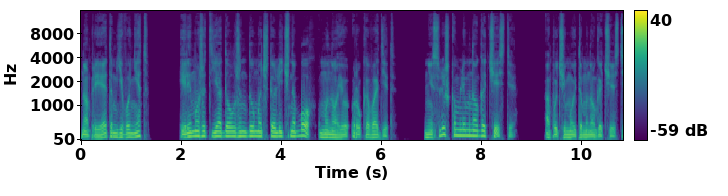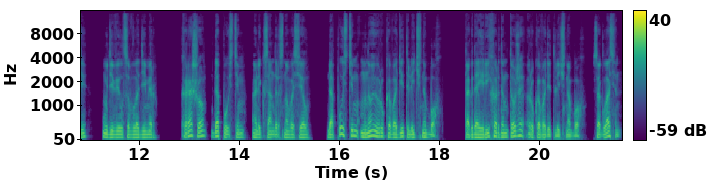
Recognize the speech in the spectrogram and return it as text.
Но при этом его нет. Или, может, я должен думать, что лично Бог мною руководит? Не слишком ли много чести? А почему это много чести? Удивился Владимир. Хорошо, допустим, Александр снова сел. Допустим, мною руководит лично Бог. Тогда и Рихардом тоже руководит лично Бог. Согласен?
